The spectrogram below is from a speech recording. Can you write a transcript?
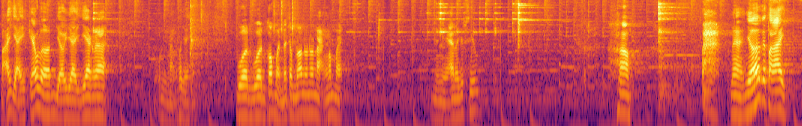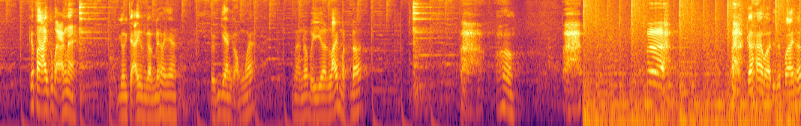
nãy vậy kéo lên giờ dày gian ra. Ủa, nặng quá vậy. Quên quên có mình ở trong đó nó, nó nặng lắm mày nhẹ nhẹ nữa chút xíu. Không. Nè, nhớ cái tay. Cái tay của bạn nè. Vô chạy gần gần đây thôi nha. Đừng gian rộng quá. Nè nó bị ờ, lái mịch đó. Không. Cả hai bài đều bay hết.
